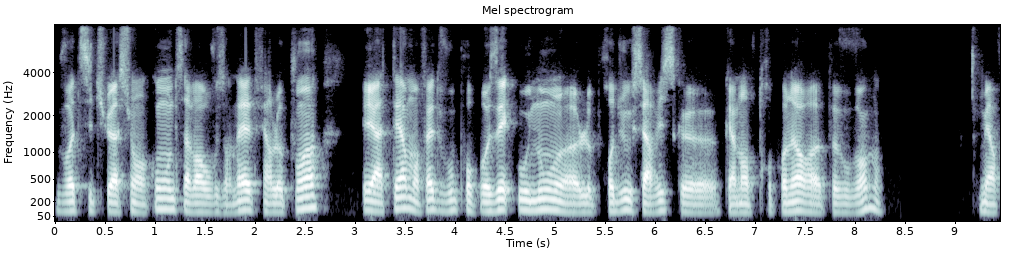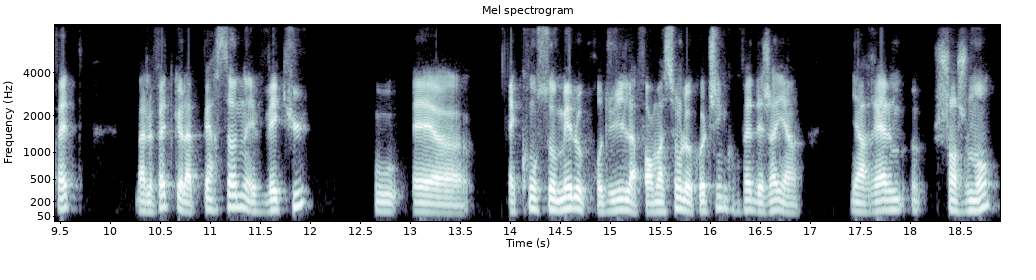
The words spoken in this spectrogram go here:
votre situation en compte, savoir où vous en êtes, faire le point, et à terme, en fait, vous proposer ou non euh, le produit ou service que qu'un entrepreneur euh, peut vous vendre. Mais en fait, bah, le fait que la personne ait vécu ou ait, consommé le produit, la formation, le coaching, en fait, déjà, il y a un, réel changement.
